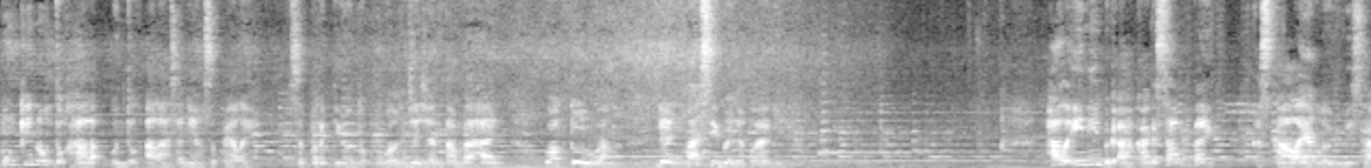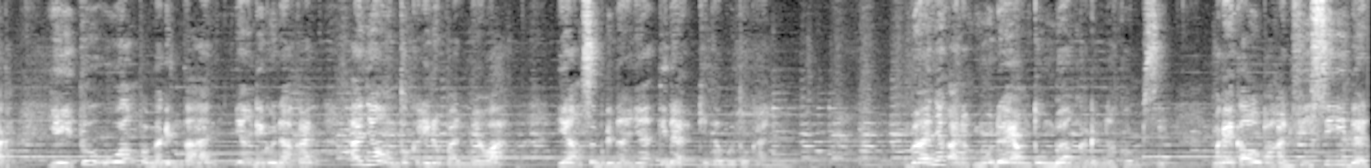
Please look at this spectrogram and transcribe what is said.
Mungkin untuk hal untuk alasan yang sepele, seperti untuk uang jajan tambahan, waktu luang, dan masih banyak lagi. Hal ini berakar sampai ke skala yang lebih besar, yaitu uang pemerintahan yang digunakan hanya untuk kehidupan mewah yang sebenarnya tidak kita butuhkan. Banyak anak muda yang tumbang karena korupsi. Mereka lupakan visi dan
